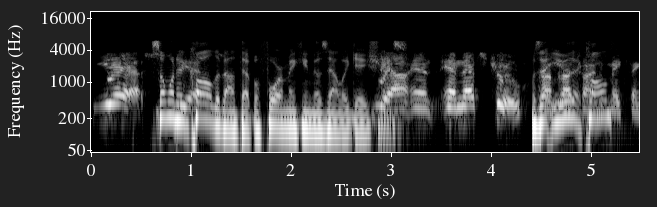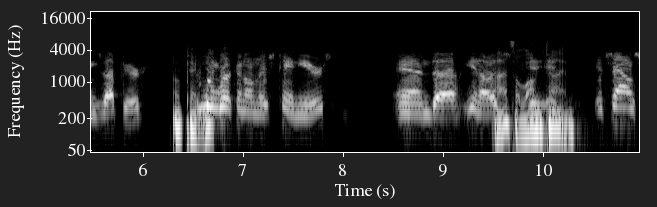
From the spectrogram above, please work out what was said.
Yes. Someone had yes. called about that before making those allegations. Yeah, and and that's true. Was that I'm you not that trying called? to make things up here. Okay. We've been working on this ten years, and uh, you know, it's, That's a long it- it- time. It, sounds,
